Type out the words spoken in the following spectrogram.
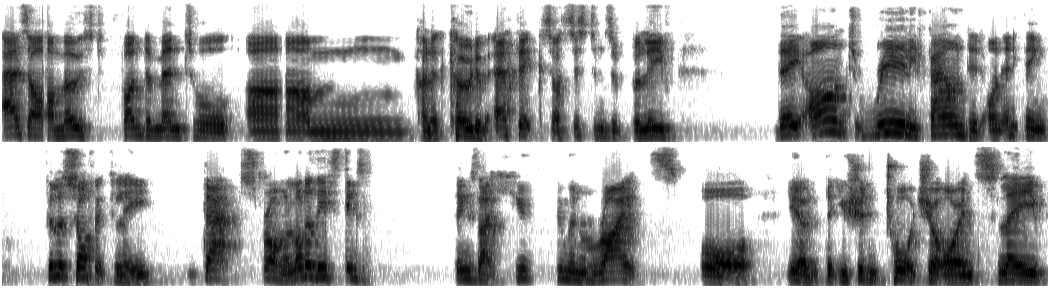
as our most fundamental um, kind of code of ethics or systems of belief, they aren't really founded on anything philosophically that strong. A lot of these things, things like human rights or you know that you shouldn't torture or enslave.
